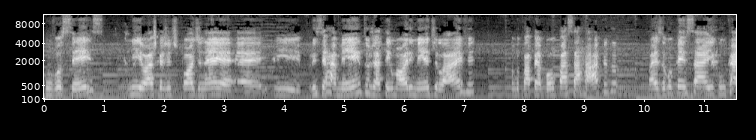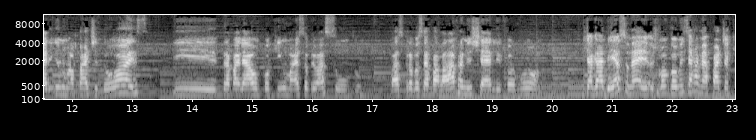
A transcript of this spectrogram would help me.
com vocês. E eu acho que a gente pode né, é, ir para o encerramento, já tem uma hora e meia de live. Quando o papo é bom, passa rápido. Mas vamos pensar aí com carinho numa parte 2 e trabalhar um pouquinho mais sobre o assunto. Passo para você a palavra, Michele. Vamos. Te agradeço, né? Eu vou, vamos encerrar minha parte aqui,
